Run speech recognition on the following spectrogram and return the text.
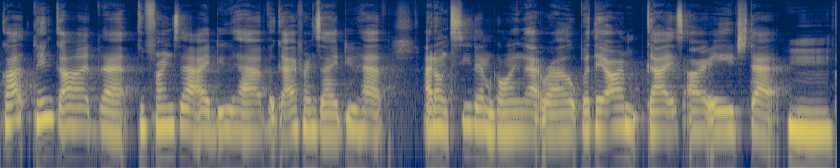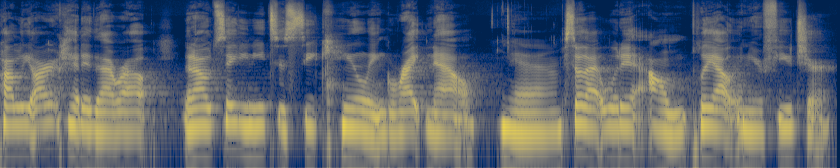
God, thank God that the friends that I do have, the guy friends that I do have, I don't see them going that route, but there are guys our age that probably aren't headed that route. And I would say you need to seek healing right now Yeah. so that wouldn't um, play out in your future.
